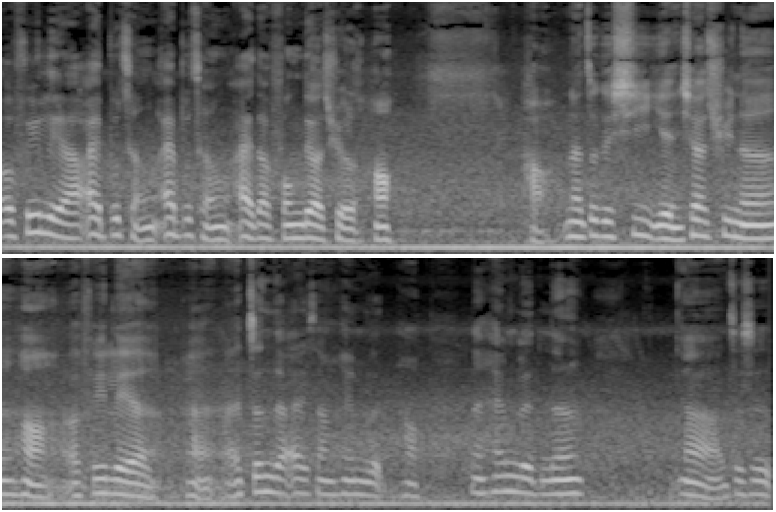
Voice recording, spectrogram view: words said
奥菲利亚，爱不成，爱不成，爱到疯掉去了哈。好，那这个戏演下去呢，哈，奥菲利亚啊，真的爱上 Hamlet 哈。那 Hamlet 呢，啊，这是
